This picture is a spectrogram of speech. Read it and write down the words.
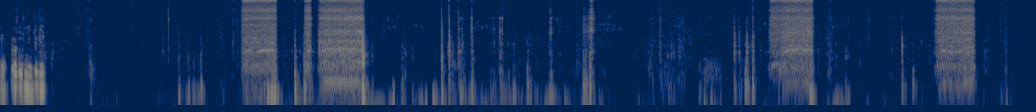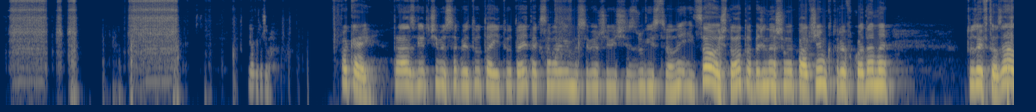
O, teraz nie wiem. Ok, teraz wiercimy sobie tutaj i tutaj, tak samo robimy sobie oczywiście z drugiej strony i całość to, to będzie naszym oparciem, które wkładamy tutaj w to. Za-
